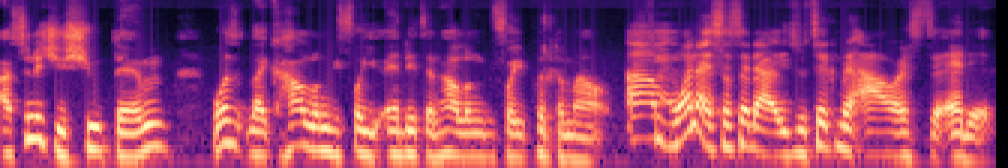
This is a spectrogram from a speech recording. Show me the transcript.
as soon as you shoot them, was like how long before you edit and how long before you put them out? Um, when I started out, it would take me hours to edit,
